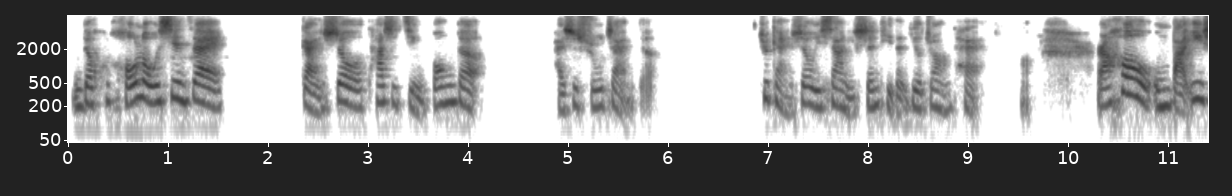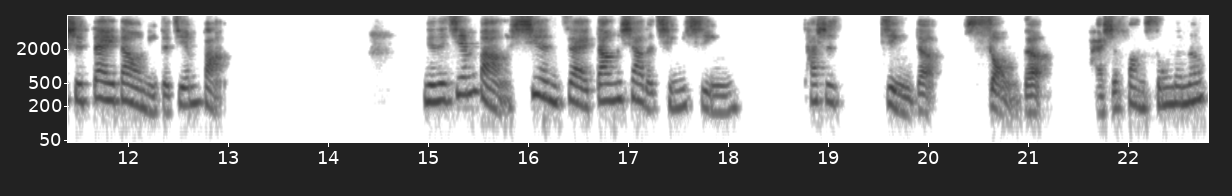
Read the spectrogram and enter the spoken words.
你的喉咙现在感受它是紧绷的还是舒展的？去感受一下你身体的一个状态啊。然后我们把意识带到你的肩膀。你的肩膀现在当下的情形，它是紧的、耸的，还是放松的呢？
